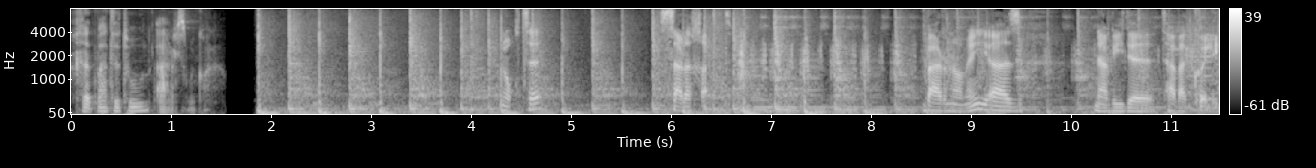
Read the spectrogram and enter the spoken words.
خدمتتون عرض می‌کنم. نقطه سرخط برنامه ای از نوید توکلی.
